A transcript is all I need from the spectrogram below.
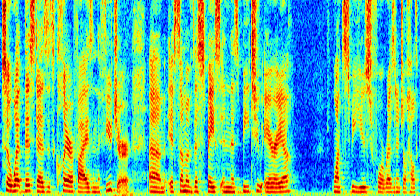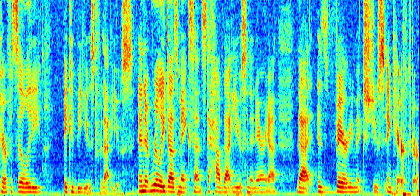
So what this does is clarifies in the future, um, if some of the space in this B2 area wants to be used for residential healthcare facility, it could be used for that use. And it really does make sense to have that use in an area that is very mixed use in character.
